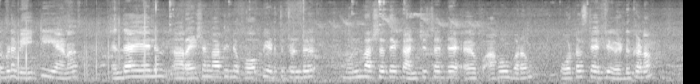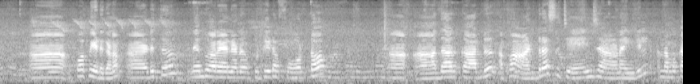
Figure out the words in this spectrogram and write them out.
ഇവിടെ വെയിറ്റ് ചെയ്യാണ്. എന്തായാലും റേഷൻ കാർഡിന്റെ കോപ്പി എടുത്തിട്ടുണ്ട്. മുൻ വർഷത്തെ കൺസിസ്റ്റന്റെ അഹവും പുറം ഫോട്ടോ സ്റ്റേറ്റ് എടുക്കണം. കോപ്പി എടുക്കണം. അടുത്ത് എന്ത് പറയാനാണ്? കുട്ടിയുടെ ഫോട്ടോ ആധാർ കാർഡ്. അപ്പോൾ അഡ്രസ്സ് ചേഞ്ച് ആണെങ്കിൽ നമുക്ക്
